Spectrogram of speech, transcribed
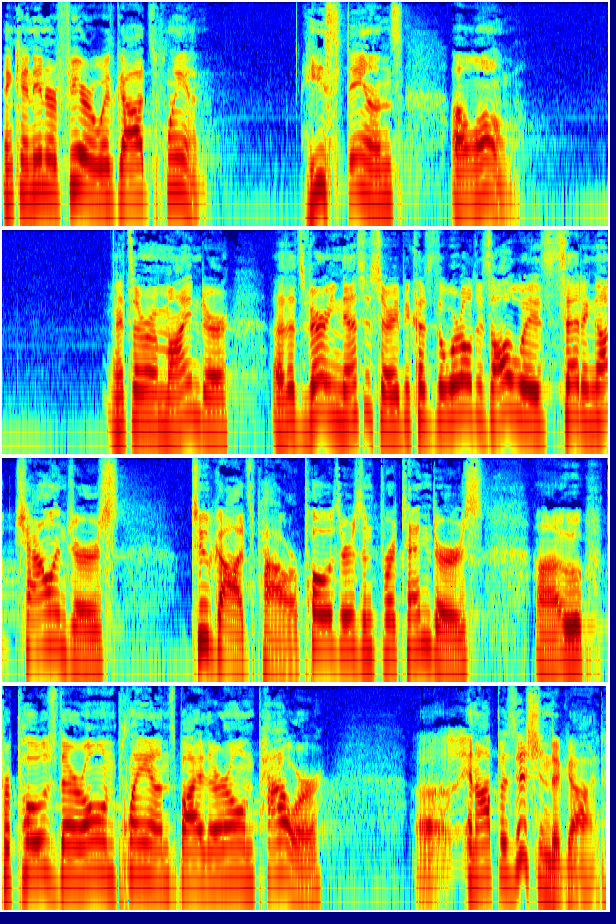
and can interfere with God's plan. He stands alone. It's a reminder uh, that's very necessary because the world is always setting up challengers to God's power, posers and pretenders uh, who propose their own plans by their own power uh, in opposition to God.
